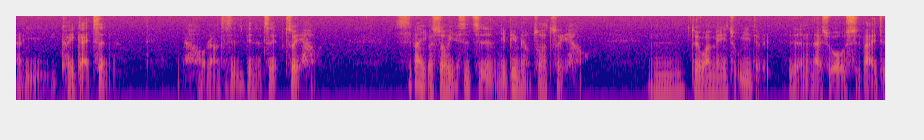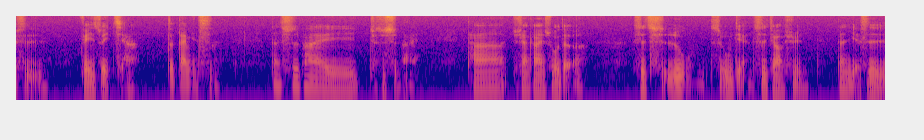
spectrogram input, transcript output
哪里可以改正，然后让这事变得最最好。失败有时候也是指你并没有做到最好。嗯，对完美主义的人。人来说，失败就是非最佳的代名词。但失败就是失败，它就像刚才说的，是耻辱，是污点，是教训，但也是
